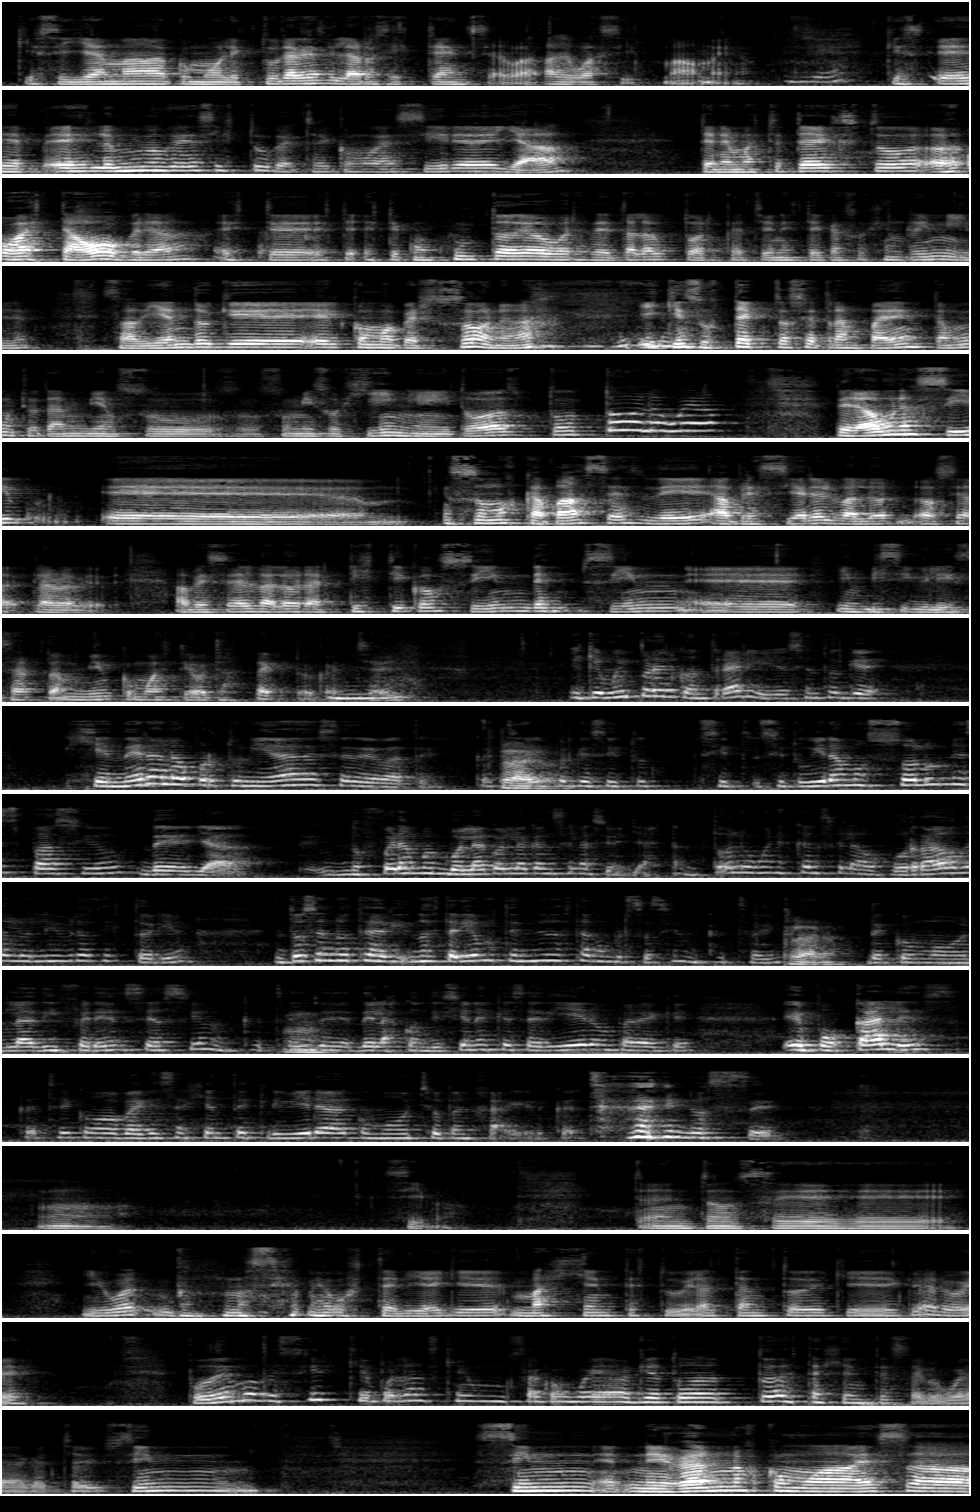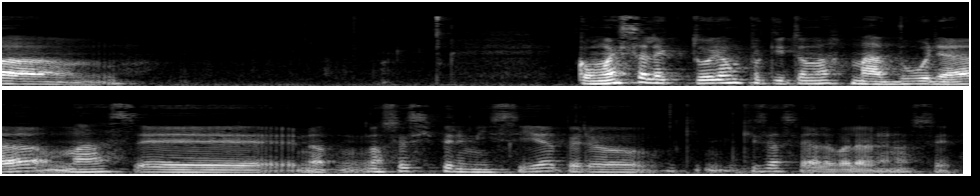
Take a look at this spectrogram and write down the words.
que se llama como lectura desde la resistencia, algo- así, más o menos. Que es, eh, es lo mismo que decís tú, ¿cachai? Como decir, eh, ya, tenemos este texto, o, o esta obra, este, este, este conjunto de obras de tal autor, ¿cachai? En este caso Henry Miller, sabiendo que él como persona, y que en sus textos se transparenta mucho también su, misoginia y todo, todo, toda la wea, pero aún así eh, somos capaces de apreciar el valor, o sea, claro, de apreciar el valor artístico sin, des- sin eh, invisibilizar también como este otro aspecto, ¿cachai? Y que muy por el contrario, yo siento que genera la oportunidad de ese debate. Claro. Porque si, tu- si, si tuviéramos solo un espacio de ya, nos fuéramos en volar con la cancelación, ya están todos los buenos cancelados, borrados de los libros de historia, entonces no, no estaríamos teniendo esta conversación, ¿cachai? Claro. De como la diferenciación, ¿cachai? Mm. De, de las condiciones que se dieron para que, epocales, ¿cachai? Como para que esa gente escribiera como Schopenhauer, ¿cachai? No sé. Mm. Sí, po. Entonces, eh, igual, no sé, me gustaría que más gente estuviera al tanto de que, claro, es podemos decir que Polanski es un saco hueá, que toda, toda esta gente es saco hueá, ¿cachai? Sin, sin negarnos como a esa como esa lectura un poquito más madura, más, eh, no, no sé si permisiva, pero qui- quizás sea la palabra, no sé,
